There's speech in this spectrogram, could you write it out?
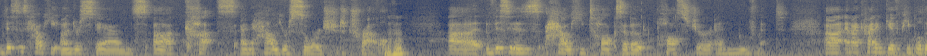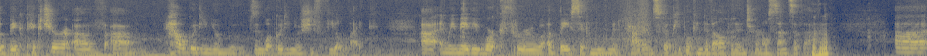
This is how he understands uh, cuts and how your sword should travel. Uh, this is how he talks about posture and movement. Uh, and I kind of give people the big picture of um, how Godinho moves and what Godinho should feel like. Uh, and we maybe work through a basic movement pattern so that people can develop an internal sense of that. Uh,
